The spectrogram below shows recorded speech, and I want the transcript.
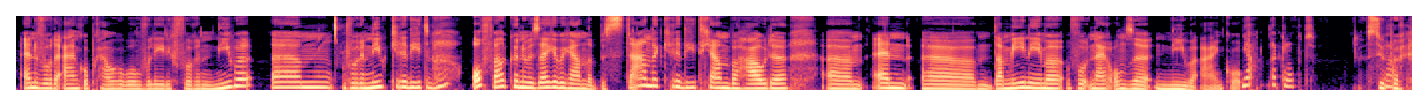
En voor de aankoop gaan we gewoon volledig voor een, nieuwe, um, voor een nieuw krediet. Mm Ofwel kunnen we zeggen, we gaan de bestaande krediet gaan behouden um, en um, dat meenemen voor, naar onze nieuwe aankoop. Ja, dat klopt. Super. Ja.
